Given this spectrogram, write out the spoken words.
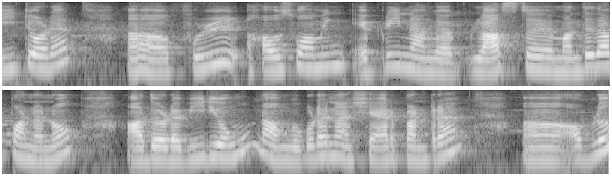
வீட்டோட ஃபுல் ஹவுஸ் வார்மிங் எப்படி நாங்கள் லாஸ்ட்டு மந்த்து தான் பண்ணணும் அதோட வீடியோவும் நான் உங்கள் கூட நான் ஷேர் பண்ணுறேன் அவ்வளோ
